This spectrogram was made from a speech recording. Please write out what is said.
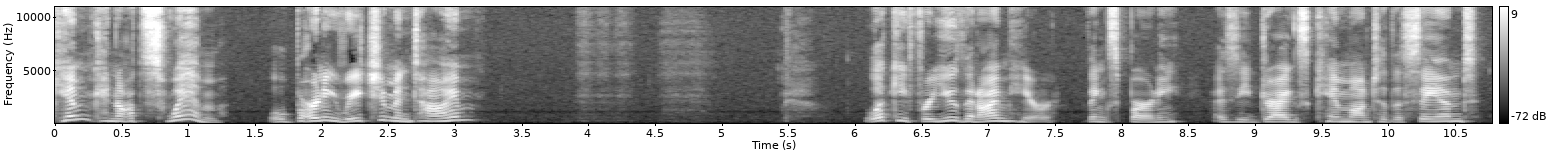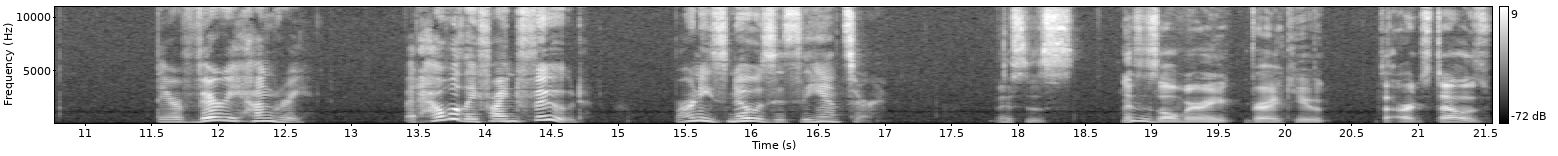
Kim cannot swim. Will Barney reach him in time? Lucky for you that I'm here, thinks Barney as he drags Kim onto the sand. They are very hungry, but how will they find food? Barney's nose is the answer. This is this is all very very cute. The art style is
